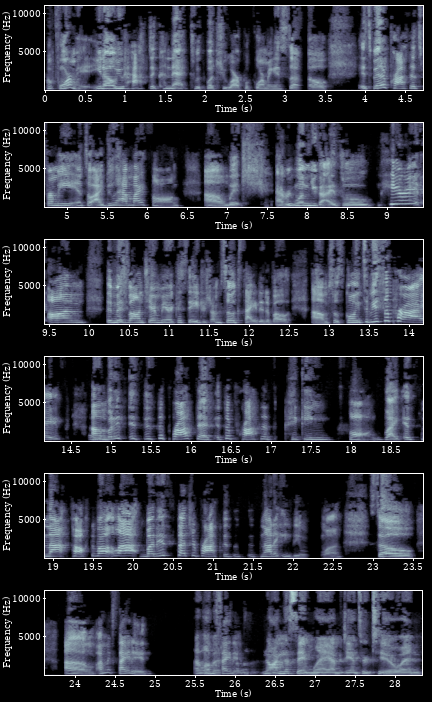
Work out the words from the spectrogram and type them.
perform it. You know, you have to connect with what you are performing. And so it's been a process for me. And so I do have my song, um, which everyone, you guys will hear it on the Miss Volunteer America stage, which I'm so excited about. Um, so it's going to be a surprise. Um, but it's, it's, it's a process. It's a process picking songs. Like it's not talked about a lot, but it's such a process. It's, it's not an easy one. So, um, I'm excited. I love, I love it. No, I'm the same way. I'm a dancer too. And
